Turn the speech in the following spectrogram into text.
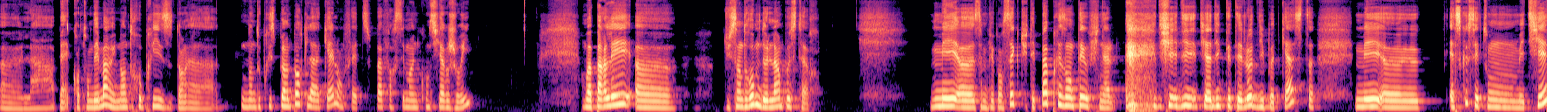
la bah, quand on démarre une entreprise dans la une entreprise, peu importe laquelle en fait, pas forcément une conciergerie. On va parler, heu, du syndrome de l'imposteur. Mais, heu, ça me fait penser que tu t'es pas présentée au final. Tu as dit que tu étais du podcast, mais, heu, est-ce que c'est ton métier?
